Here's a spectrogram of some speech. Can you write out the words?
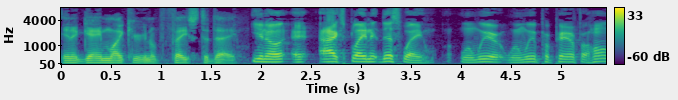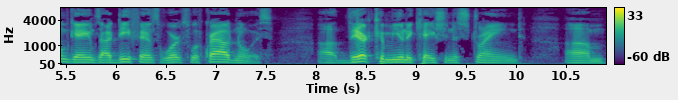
in a game like you're going to face today? You know, I explain it this way: when we're when we're preparing for home games, our defense works with crowd noise. Uh, their communication is strained. Um,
